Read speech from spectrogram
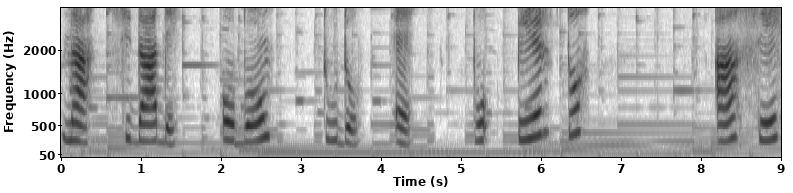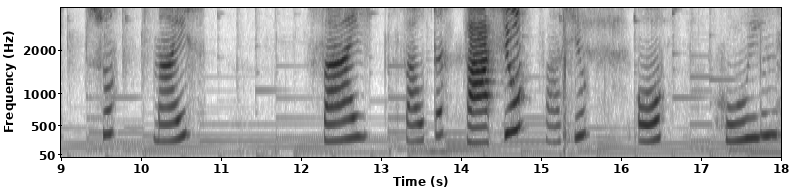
na cidade, o bom tudo é perto, acesso, mas faz falta Fácil. fácil, o ruim,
